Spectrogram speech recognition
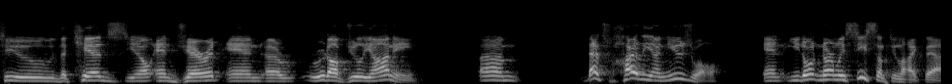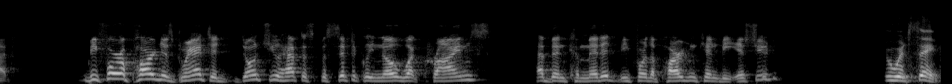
to the kids, you know, and Jared and uh, Rudolph Giuliani. Um, that's highly unusual. And you don't normally see something like that. Before a pardon is granted, don't you have to specifically know what crimes have been committed before the pardon can be issued? You would think,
